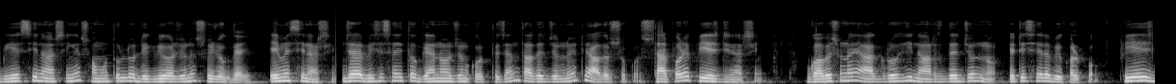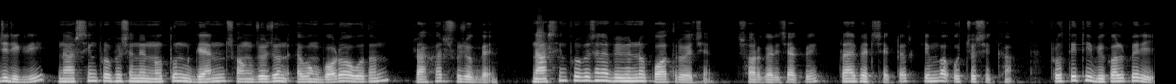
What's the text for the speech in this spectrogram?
বিএসসি নার্সিংয়ের সমতুল্য ডিগ্রি অর্জনের সুযোগ দেয়। MSc nursing. যারা বিশেষায়িত জ্ঞান অর্জন করতে চান, তাদের জন্য এটি আদর্শ কোর্স। তারপরে পিএইচডি নার্সিং। গবেষণায় আগ্রহী নার্সদের জন্য এটি সেরা বিকল্প। পিএইচডি ডিগ্রি নার্সিং প্রফেশনের নতুন জ্ঞান সংযোজন এবং বড় অবদান রাখার সুযোগ দেয়। নার্সিং প্রফেশনের বিভিন্ন পথ রয়েছে। সরকারি চাকরি, প্রাইভেট সেক্টর কিংবা উচ্চশিক্ষা। প্রতিটি বিকল্পেরই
